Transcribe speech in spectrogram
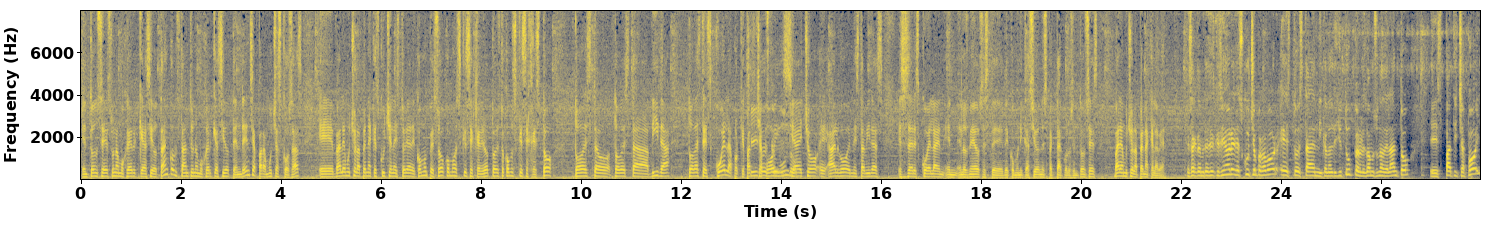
Entonces, una mujer que ha sido tan constante, una mujer que ha sido tendencia para muchas cosas, eh, vale mucho la pena que escuchen la historia de cómo empezó, cómo es que se generó todo esto, cómo es que se gestó todo esto, toda esta vida. Toda esta escuela, porque Pati Sí, este Chapoy se ha hecho eh, algo en esta vida, es, es hacer escuela en, en- en los medios este, de comunicación, espectáculos. Entonces, vale mucho la pena que la vean. Exactamente, así es que señores, escuchen por favor, esto está en mi canal de YouTube, pero les vamos un adelanto, es Patti Chapoy,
